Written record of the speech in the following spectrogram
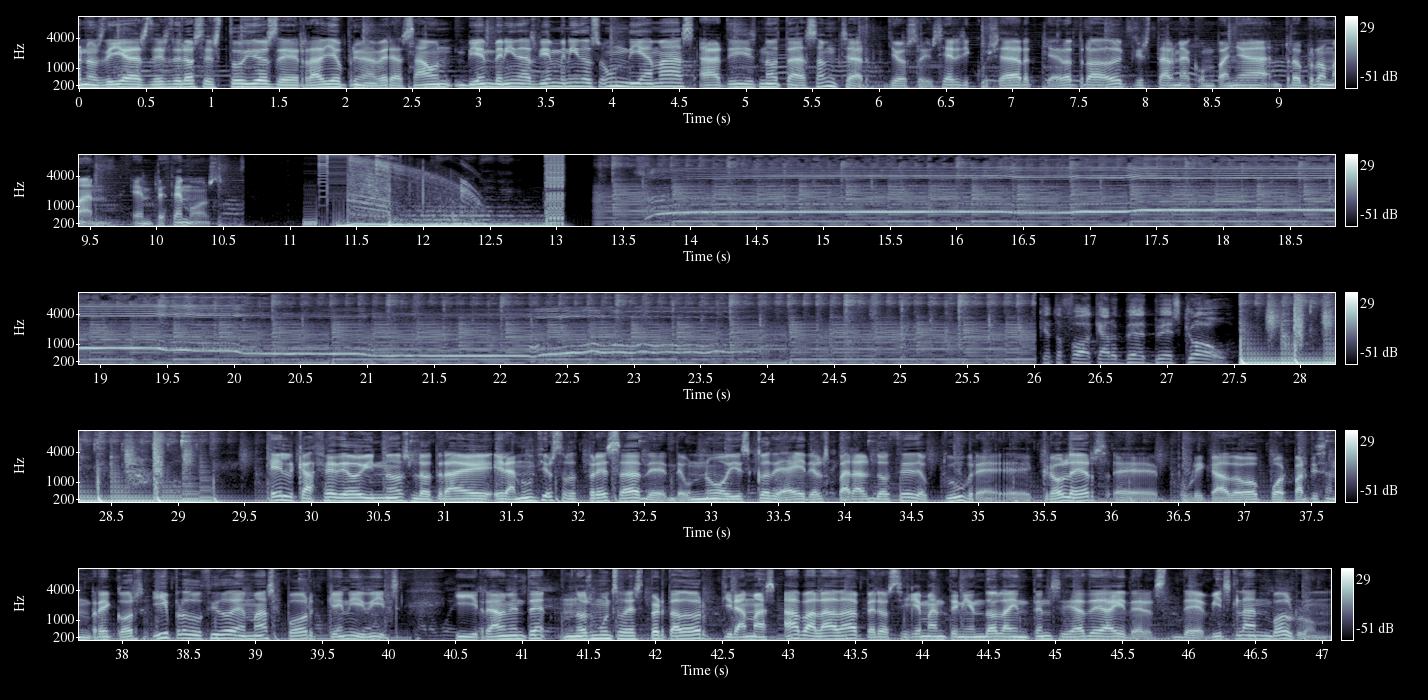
Buenos días desde los estudios de Radio Primavera Sound. Bienvenidas, bienvenidos un día más a Tis Nota Songchart. Yo soy Sergi Cushart y al otro lado del cristal me acompaña Rob Roman. Empecemos. Get the fuck out of bed, bitch. Go. El café de hoy nos lo trae el anuncio sorpresa de, un nuevo disco de Idols para el 12 de octubre, eh, Crawlers, eh, publicado por Partisan Records y producido además por Kenny Beats. Y realmente no es mucho despertador, tira más a balada, pero sigue manteniendo la intensidad de Idols, de Beachland Ballroom.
